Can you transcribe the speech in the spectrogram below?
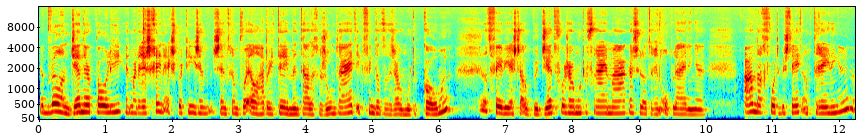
We hebben wel een genderpoly, maar er is geen expertisecentrum voor LHBT mentale gezondheid. Ik vind dat het er zou moeten komen. Dat VWS daar ook budget voor zou moeten vrijmaken, zodat er in opleidingen aandacht wordt besteed aan trainingen.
